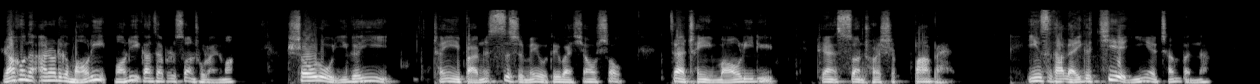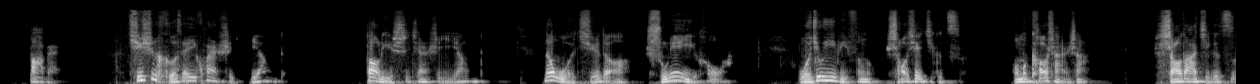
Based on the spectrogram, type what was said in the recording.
然后呢，按照这个毛利，毛利刚才不是算出来了吗？收入一个亿乘以百分之四十没有对外销售，再乘以毛利率，这样算出来是八百。因此，它来一个借营业成本呢，八百，其实合在一块是一样的，道理实际上是一样的。那我觉得啊，熟练以后啊，我就一笔分录少写几个字，我们考场上少打几个字，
